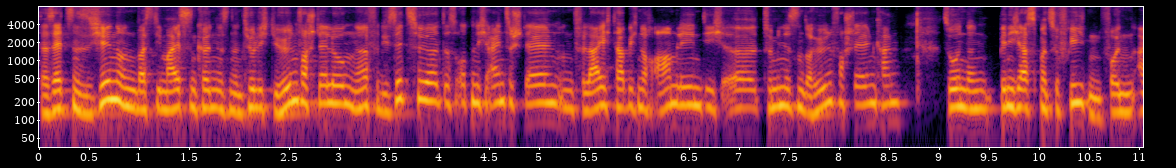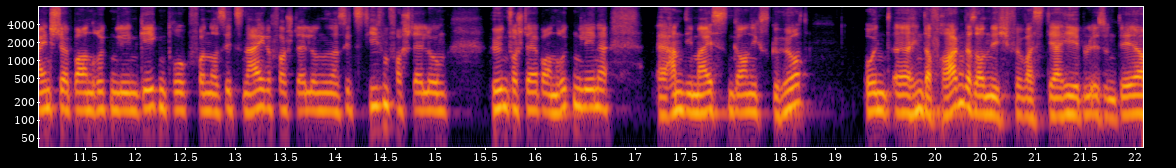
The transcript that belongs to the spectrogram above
Da setzen sie sich hin und was die meisten können, ist natürlich die Höhenverstellung ne, für die Sitzhöhe, das ordentlich einzustellen. Und vielleicht habe ich noch Armlehnen, die ich äh, zumindest in der Höhe verstellen kann. So, und dann bin ich erstmal zufrieden von einstellbaren Rückenlehnen, Gegendruck, von einer Sitzneigeverstellung, einer Sitztiefenverstellung, höhenverstellbaren Rückenlehne. Äh, haben die meisten gar nichts gehört und äh, hinterfragen das auch nicht, für was der Hebel ist und der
